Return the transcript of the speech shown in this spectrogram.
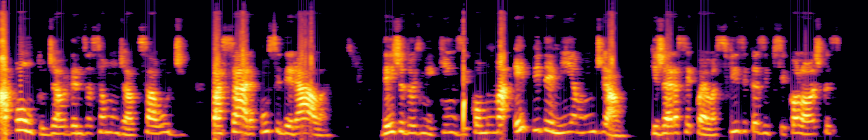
a ponto de a Organização Mundial de Saúde passar a considerá-la, desde 2015, como uma epidemia mundial que gera sequelas físicas e psicológicas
